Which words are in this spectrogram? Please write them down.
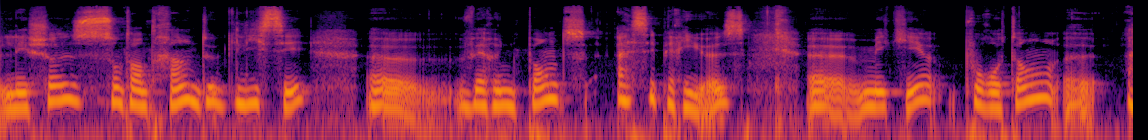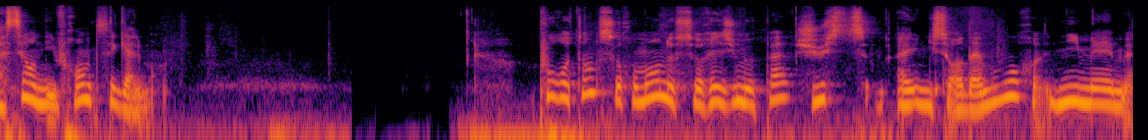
les choses sont en train de glisser euh, vers une pente assez périlleuse, euh, mais qui est pour autant assez enivrante également. Pour autant, ce roman ne se résume pas juste à une histoire d'amour, ni même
